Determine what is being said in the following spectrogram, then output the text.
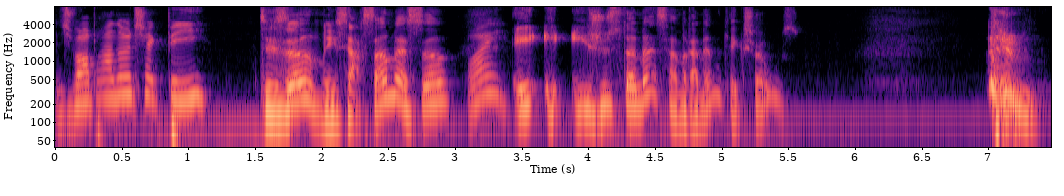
Je vais en prendre un de chaque pays. C'est ça, mais ça ressemble à ça. Et, et- et justement, ça me ramène quelque chose.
